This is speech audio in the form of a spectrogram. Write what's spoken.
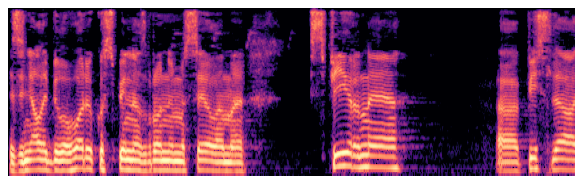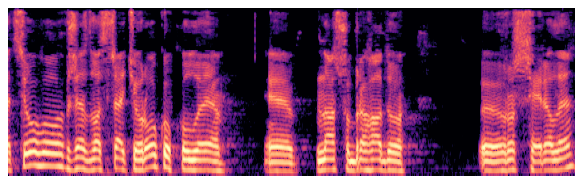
звільняли Білогорівку спільно з збройними силами. Спірне. Е, Після цього, вже з 23-го року, коли е, нашу бригаду е, розширили,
